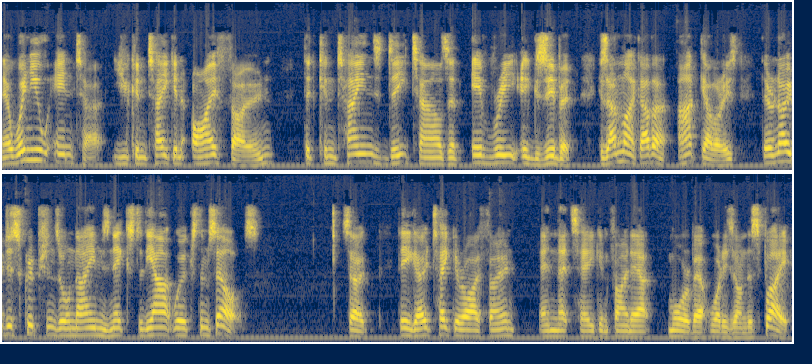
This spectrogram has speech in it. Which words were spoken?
Now, when you enter, you can take an iPhone that contains details of every exhibit, because unlike other art galleries, there are no descriptions or names next to the artworks themselves. So there you go, take your iPhone, and that's how you can find out more about what is on display.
